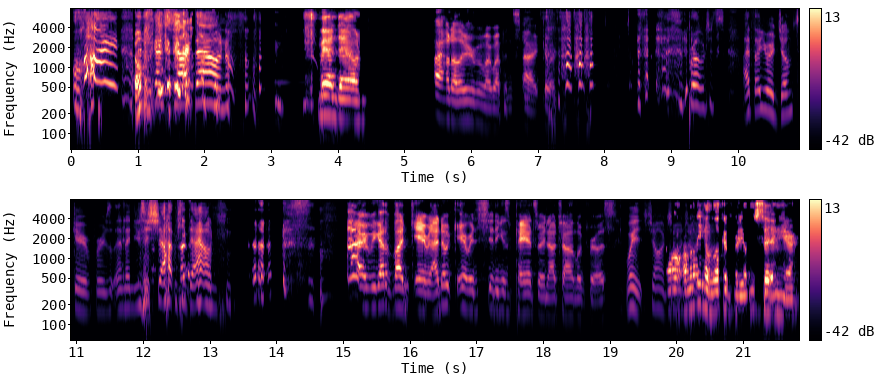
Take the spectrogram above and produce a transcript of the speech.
Why? I Oh. just got shot down. Man down. Alright, hold on. Let me remove my weapons. Alright, come on. bro, just I thought you were a jump scare first, and then you just shot me down. Alright, we gotta find Cameron. I know Cameron's shitting his pants right now trying to look for us. Wait, Shaun, Oh, I'm not even looking for you. I'm just sitting here.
